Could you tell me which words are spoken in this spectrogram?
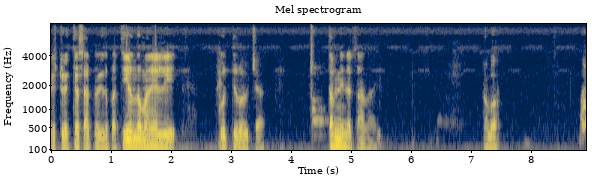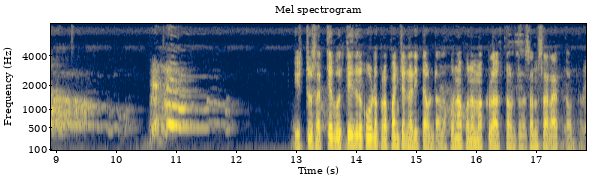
ಎಷ್ಟು ವ್ಯತ್ಯಾಸ ಆಗ್ತದೆ. ಇದು ಪ್ರತಿಯೊಂದು ಮನೆಯಲ್ಲಿ ಗೊತ್ತಿರುವ ವಿಚಾರ. ತನ್ನಿಂದ ತಾನಾಗಿ. ಅಲ್ವಾ? ಇಷ್ಟು ಸತ್ಯ ಗೊತ್ತಿದ್ರೂ ಕೂಡ ಪ್ರಪಂಚ ನಡೀತಾ ಉಂಟಲ್ಲ. ಪುನಃ ಪುನಃ ಮಕ್ಕಳಾಗ್ತಾ ಉಂಟಲ್ಲ, ಸಂಸಾರ ಆಗ್ತಾ ಉಂಟಲ್ಲ.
